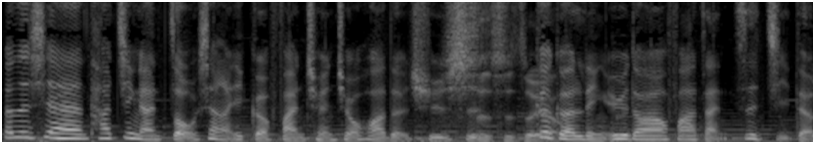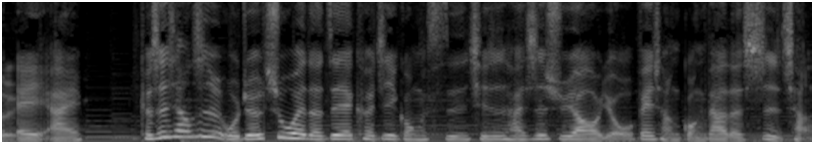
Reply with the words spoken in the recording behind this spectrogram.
但是现在它竟然走向一个反全球化的趋势，是是这样，各个领域都要发展自己的 AI。可是，像是我觉得数位的这些科技公司，其实还是需要有非常广大的市场，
